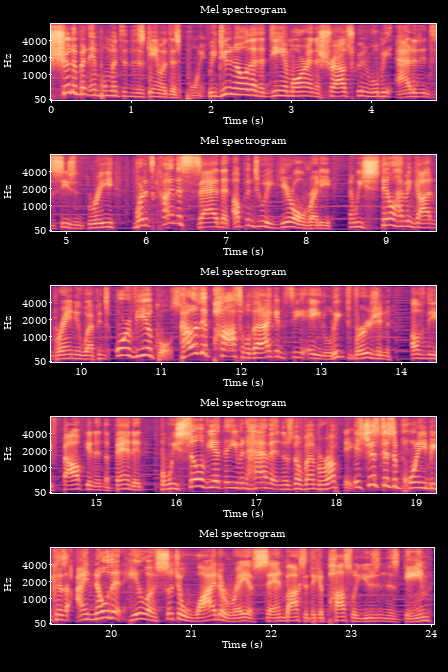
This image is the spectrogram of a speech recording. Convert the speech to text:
should have been implemented in this game at this point. We do know that the DMR and the Shroud screen will be added into Season 3, but it's kind of sad that up into a year already, and we still haven't gotten brand new weapons or vehicles. How is it possible that I can see a leaked version of the Falcon and the Bandit, but we still have yet to even have it in this November update. It's just disappointing because I know that Halo has such a wide array of sandbox that they could possibly use in this game,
